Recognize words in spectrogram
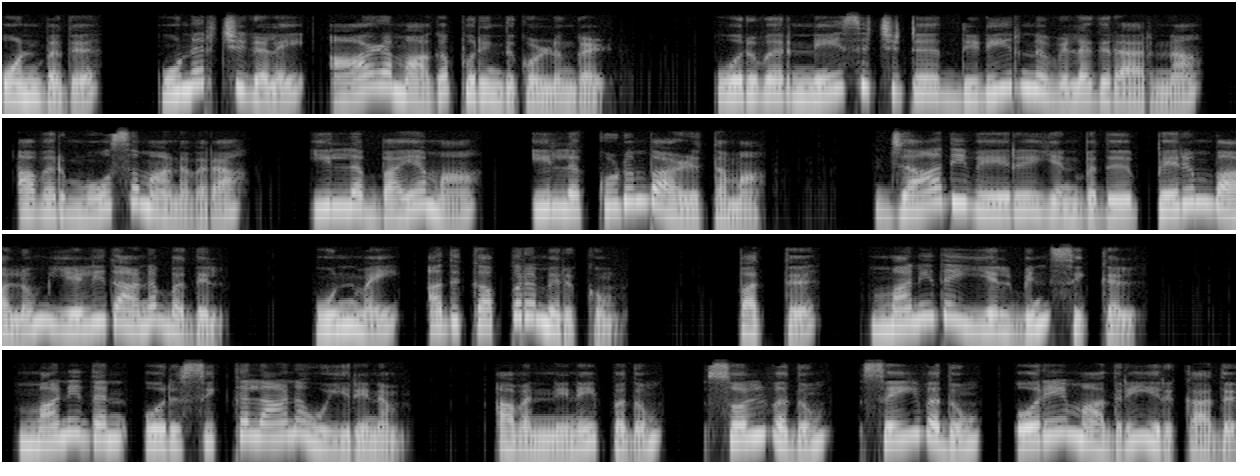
ஒன்பது உணர்ச்சிகளை ஆழமாக புரிந்து கொள்ளுங்கள். ஒருவர் நேசிச்சிட்டு திடீர்னு விலகிறார்னா அவர் மோசமானவரா? இல்ல பயமா? இல்ல குடும்ப அழுத்தமா? ஜாதி வேறு என்பது பெரும்பாலும் எளிதான பதில். உண்மை அதுக்கப்புறம் இருக்கும். பத்து மனித இயல்பின் சிக்கல். மனிதன் ஒரு சிக்கலான உயிரினம். அவன் நினைப்பதும் சொல்வதும் செய்வதும் ஒரே மாதிரி இருக்காது.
